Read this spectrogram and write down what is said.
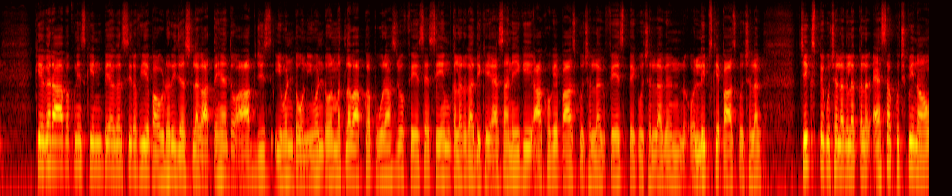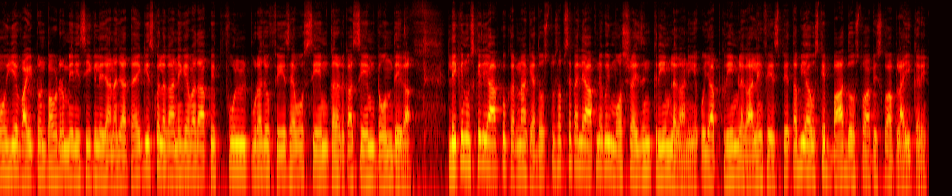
कि अगर आप अपनी स्किन पे अगर सिर्फ़ ये पाउडर ही जस्ट लगाते हैं तो आप जिस इवन टोन इवन टोन मतलब आपका पूरा जो फेस है सेम कलर का दिखे। ऐसा नहीं कि आँखों के पास कुछ अलग फेस पे कुछ अलग और लिप्स के पास कुछ अलग चिक्स पे कुछ अलग अलग कलर ऐसा कुछ भी ना हो, ये वाइट टोन पाउडर मेन इसी के लिए जाना जाता है कि इसको लगाने के बाद आपके फुल पूरा जो फेस है, वो सेम कलर का सेम टोन देगा। लेकिन उसके लिए आपको करना क्या है? दोस्तों, सबसे पहले आपने कोई मॉइस्चराइजिंग क्रीम लगानी है, कोई आप क्रीम लगा लें फेस पे, तभी उसके बाद दोस्तों आप इसको अप्लाई करें।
